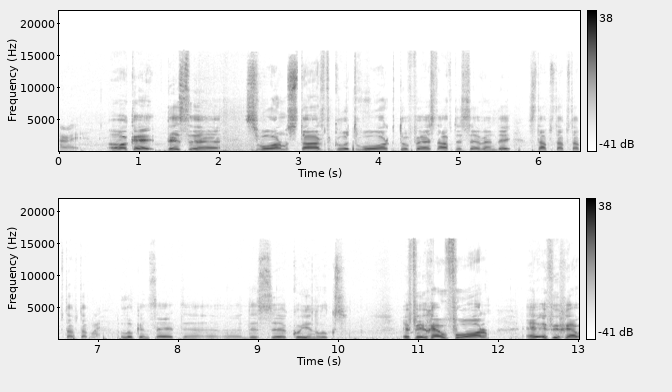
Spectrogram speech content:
All right. Okay, this uh, swarm starts good work too fast after seven day. Stop, stop, stop, stop, stop. What? Look inside uh, uh, this uh, queen looks. If you have form, uh, if you have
